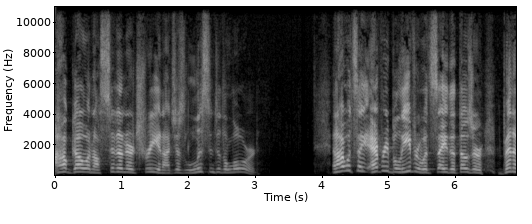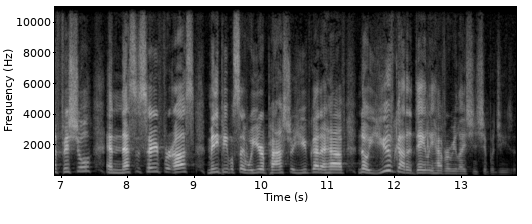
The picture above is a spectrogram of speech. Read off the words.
I'll go and I'll sit under a tree and I just listen to the Lord. And I would say every believer would say that those are beneficial and necessary for us. Many people say, well, you're a pastor, you've got to have. No, you've got to daily have a relationship with Jesus.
